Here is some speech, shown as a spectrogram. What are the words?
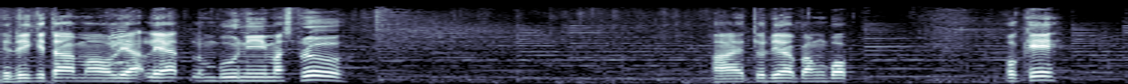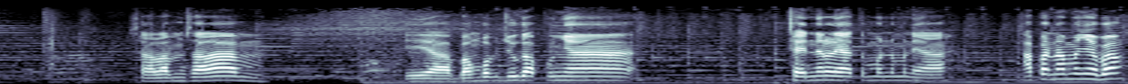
Jadi kita mau lihat-lihat lembu nih Mas Bro. Nah itu dia Bang Bob. Oke. Salam-salam. Iya Bang Bob juga punya channel ya teman-teman ya. Apa namanya Bang?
